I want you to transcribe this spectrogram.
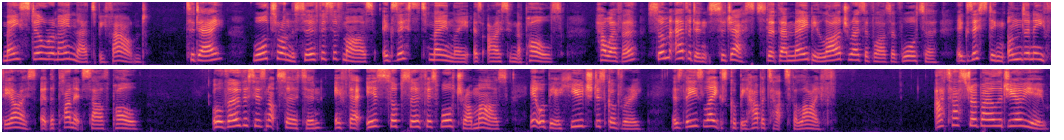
may still remain there to be found. Today, water on the surface of Mars exists mainly as ice in the poles. However, some evidence suggests that there may be large reservoirs of water existing underneath the ice at the planet's south pole. Although this is not certain, if there is subsurface water on Mars, it would be a huge discovery, as these lakes could be habitats for life. At Astrobiology OU,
